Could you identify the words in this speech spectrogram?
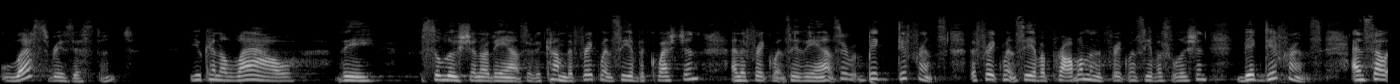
less resistant, you can allow the solution or the answer to come. The frequency of the question and the frequency of the answer, big difference. The frequency of a problem and the frequency of a solution, big difference. And so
